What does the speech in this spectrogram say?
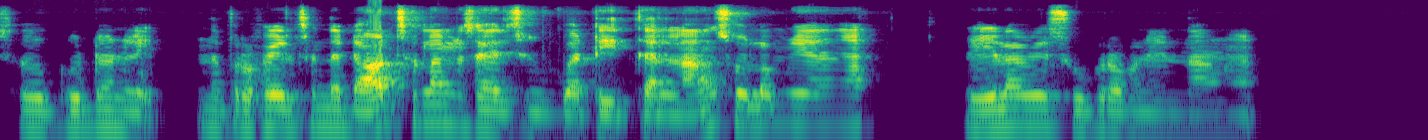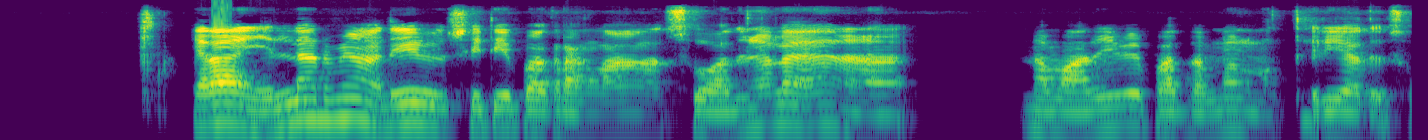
ஸோ குட் ஒன்லி இந்த ப்ரொஃபைல்ஸ் இந்த டாட்ஸ் எல்லாம் மிஸ் ஆயிடுச்சு. பட் இதெல்லாம் சொல்ல முடியாதுங்க. ரியலாகவே சூப்பராக பண்ணியிருந்தாங்க. ஏன்னா எல்லாருமே அதே வெப்சைட்டே பார்க்குறாங்களா ஸோ அதனால நம்ம அதையவே பார்த்தோம்னா நமக்கு தெரியாது. ஸோ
